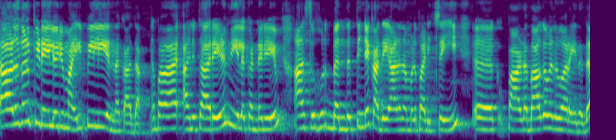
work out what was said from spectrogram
താളുകൾക്കിടയിൽ ഒരു മയിൽപീലി എന്ന കഥ. അപ്പോൾ അനുതാരയും നീലകണ്ഠനെയും ആ സുഹൃത്ത് ബന്ധത്തിന്റെ കഥയാണ് നമ്മൾ പഠിച്ച ഈ പാഠഭാഗം എന്ന് പറയുന്നത്.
